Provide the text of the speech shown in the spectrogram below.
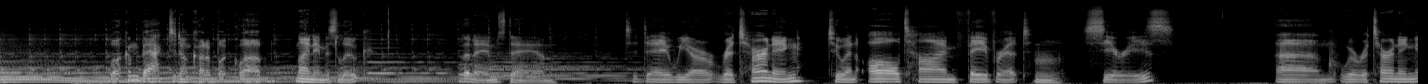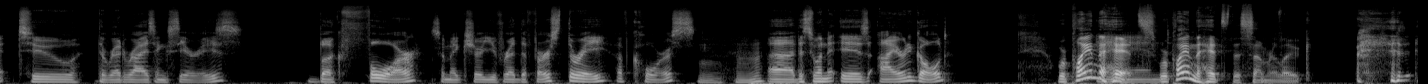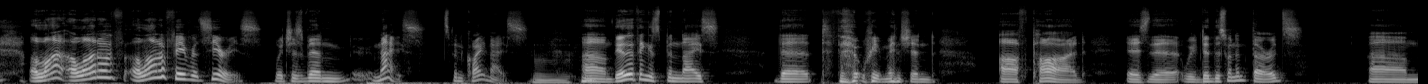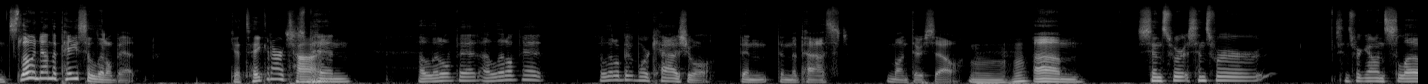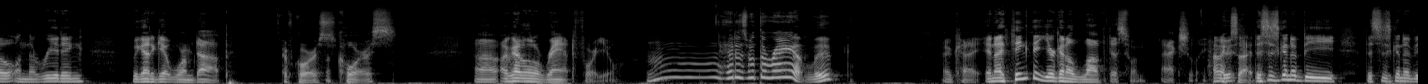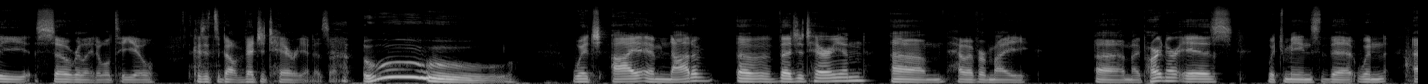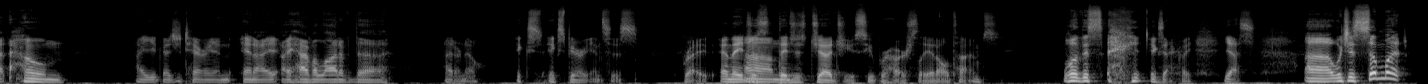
Welcome back to Don't Cut a Book Club. My name is Luke. The name's Dan. Today we are returning to an all-time favorite Hmm. series. Um, we're returning to the Red Rising series, book four. So make sure you've read the first three, of course. Mm-hmm. Uh, this one is Iron Gold. We're playing the hits. We're playing the hits this summer, Luke. a lot, a lot of, a lot of favorite series, which has been nice. It's been quite nice. Mm-hmm. Um, the other thing that's been nice that that we mentioned off pod is that we did this one in thirds, um, slowing down the pace a little bit. Yeah, taking our It's time. been a little bit, a little bit, a little bit more casual than than the past month or so. Mm-hmm. Um, since we're since we're since we're going slow on the reading, we got to get warmed up, Of course. of course. Uh, I've got a little rant for you. Mm, hit us with the rant, Luke. Okay, and I think that you're gonna love this one. Actually, I'm excited. This is gonna be this is gonna be so relatable to you because it's about vegetarianism, Ooh. which I am not a, a vegetarian. Um, however, my uh, my partner is, which means that when at home I eat vegetarian, and I I have a lot of the I don't know ex- experiences. Right. And they just Um, they just judge you super harshly at all times. Well, this exactly yes, uh, which is somewhat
